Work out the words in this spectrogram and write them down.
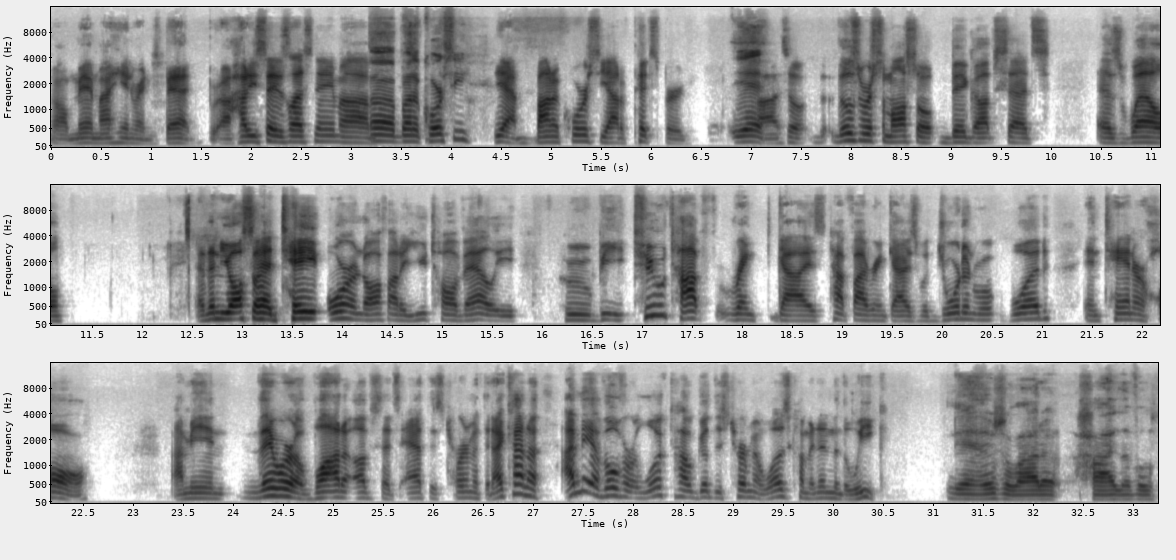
Oh man, my handwriting's bad. Uh, how do you say his last name? Um, uh, Bonaccorsi. Yeah, Bonaccorsi out of Pittsburgh. Yeah. Uh, so th- those were some also big upsets as well. And then you also had Tate Orndorff out of Utah Valley, who beat two top ranked guys, top five ranked guys with Jordan Wood and Tanner Hall. I mean, there were a lot of upsets at this tournament that I kind of I may have overlooked how good this tournament was coming into the week. Yeah, there's a lot of high level,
